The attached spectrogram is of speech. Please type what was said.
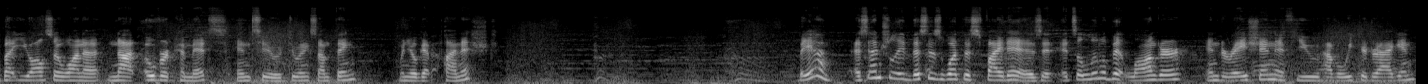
But you also want to not overcommit into doing something when you'll get punished. But yeah, essentially this is what this fight is. It, it's a little bit longer in duration if you have a weaker dragon,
